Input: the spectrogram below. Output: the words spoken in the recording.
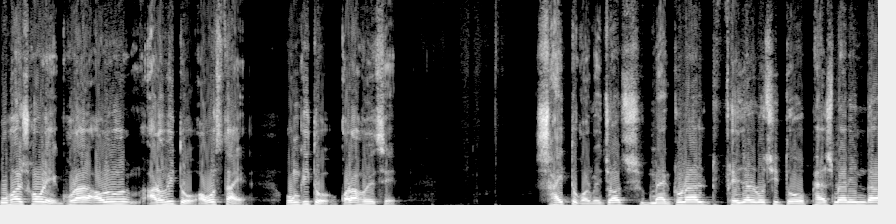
উভয় শহরে ঘোড়ার আরোহ, আরোহিত অবস্থায় অঙ্কিত করা হয়েছে। সাহিত্যকর্মে জর্জ ম্যাকডোনাল্ড ফ্রেজার রচিত Flashman in the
